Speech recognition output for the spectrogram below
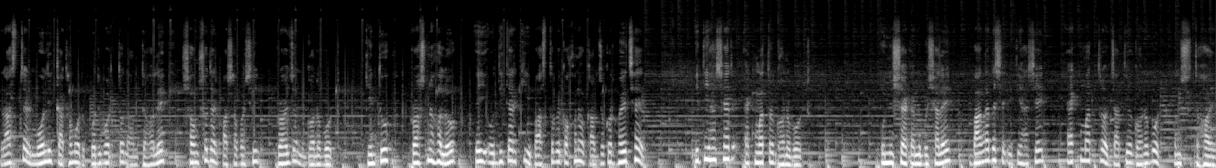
রাষ্ট্রের মৌলিক কাঠামোর পরিবর্তন আনতে হলে সংসদের পাশাপাশি প্রয়োজন গণভোট। কিন্তু প্রশ্ন হলো, এই অধিকার কি বাস্তবে কখনো কার্যকর হয়েছে? ইতিহাসের একমাত্র গণভোট। উনিশশো একানব্বই সালে বাংলাদেশের ইতিহাসে একমাত্র জাতীয় গণভোট অনুষ্ঠিত হয়।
